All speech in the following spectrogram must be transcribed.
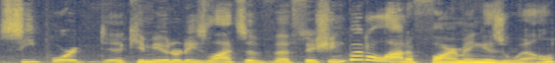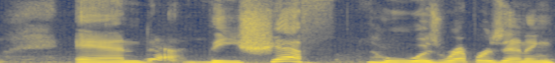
seaport uh, communities, lots of uh, fishing, but a lot of farming as well. And Yeah. the chef who was representing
